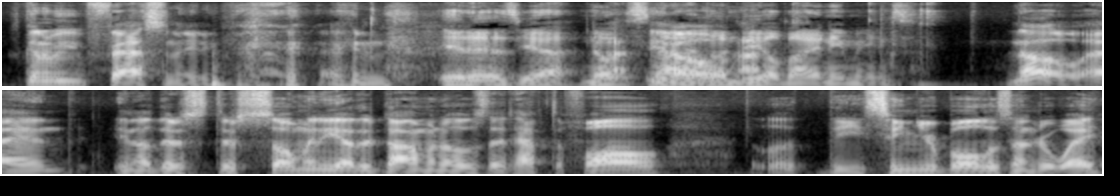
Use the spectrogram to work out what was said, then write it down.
it's going to be fascinating. and, it is, yeah. No, it's not know, a done deal I, by any means. No, and you know, there's there's so many other dominoes that have to fall. The Senior Bowl is underway.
